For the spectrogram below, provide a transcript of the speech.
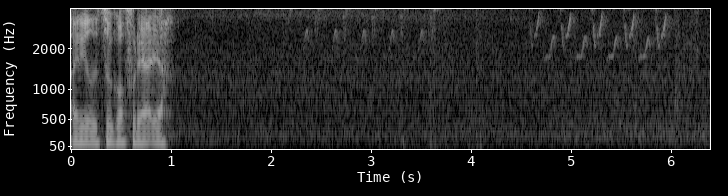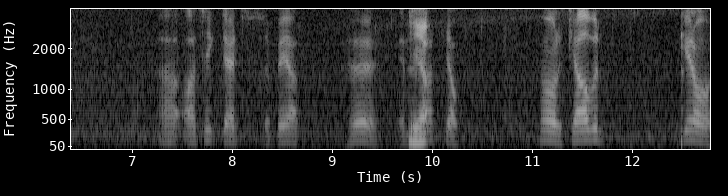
I nearly took off without you. Uh, I think that's about her in a Yep. nutshell. Come on, Kelvin. Get on.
